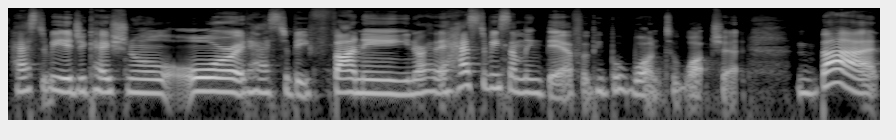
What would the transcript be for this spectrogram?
has to be educational, or it has to be funny. You know, there has to be something there for people want to watch it. But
